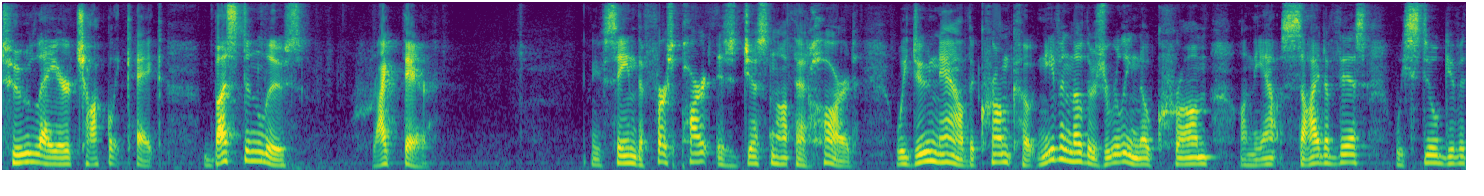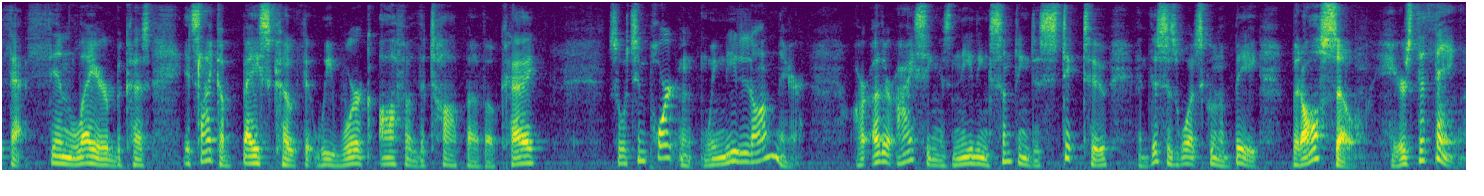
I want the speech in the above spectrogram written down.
two-layer chocolate cake busting loose right there. You've seen the first part is just not that hard. We do now the crumb coat, and even though there's really no crumb on the outside of this, we still give it that thin layer because it's like a base coat that we work off of the top of, okay? So it's important. We need it on there. Our other icing is needing something to stick to, and this is what it's going to be. But also, here's the thing.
